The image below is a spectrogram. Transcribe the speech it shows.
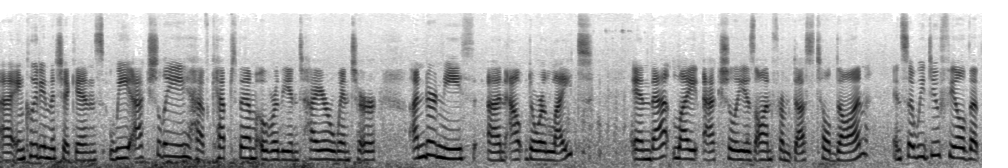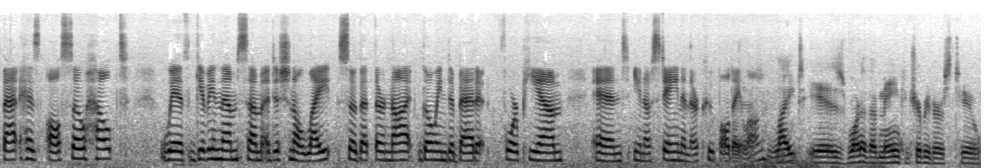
uh, including the chickens, we actually have kept them over the entire winter underneath an outdoor light. And that light actually is on from dusk till dawn. And so we do feel that that has also helped with giving them some additional light so that they're not going to bed at 4 p.m. and you know staying in their coop all day long. Light is one of the main contributors to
